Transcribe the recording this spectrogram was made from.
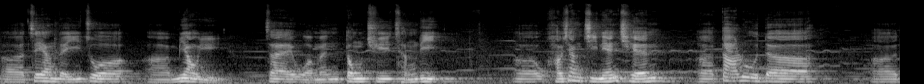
呃这样的一座呃庙宇，在我们东区成立，呃，好像几年前呃大陆的呃。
